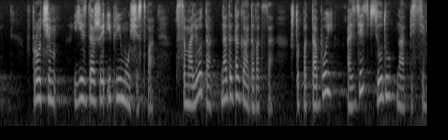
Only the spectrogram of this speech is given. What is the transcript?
Впрочем, есть даже и преимущество. С самолета надо догадываться, что под тобой, а здесь всюду надписи.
